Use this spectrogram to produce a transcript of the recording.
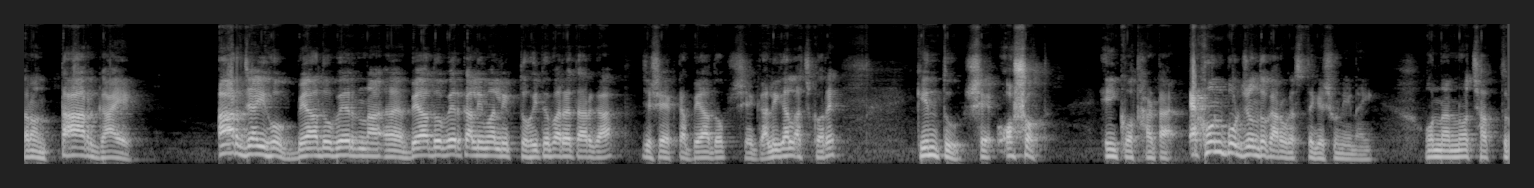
কারণ তার গায়ে, আর যাই হোক, বেয়াদবের না বেয়াদবের কালিমা লিপ্ত হইতে পারে তার গা, যে সে একটা বেয়াদব, সে গালিগালাজ করে, কিন্তু সে অসৎ, এই কথাটা এখন পর্যন্ত কারও কাছ থেকে শুনি নাই। অন্যান্য ছাত্র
